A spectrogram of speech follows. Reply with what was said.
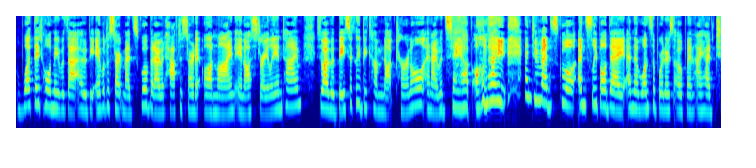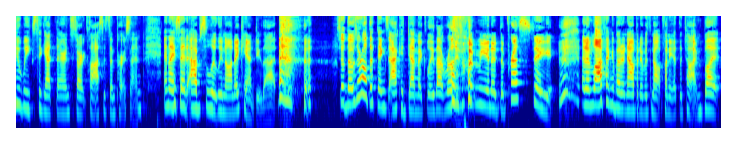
what they told me was that I would be able to start med school, but I would have to start it online in Australian time. So I would basically become nocturnal and I would stay up all night and do med school and sleep all day. And then once the borders open, I had two weeks to get there and start classes in person. And I said, absolutely not. I can't do that. So those are all the things academically that really put me in a depressed state. And I'm laughing about it now, but it was not funny at the time. But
